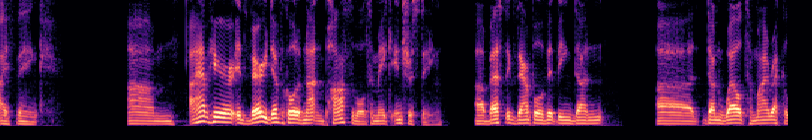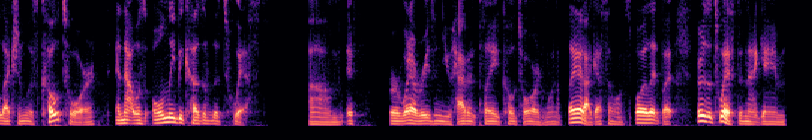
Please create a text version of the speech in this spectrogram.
I think. Um, I have here, it's very difficult, if not impossible, to make interesting. Uh, best example of it being done uh, done well to my recollection was KOTOR, and that was only because of the twist. Um, if for whatever reason you haven't played KOTOR and want to play it, I guess I won't spoil it, but there's a twist in that game,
